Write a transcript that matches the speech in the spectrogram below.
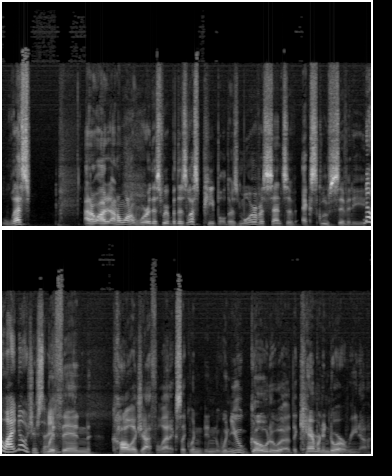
less. I don't. I don't want to word this weird, but there's less people. There's more of a sense of exclusivity No, I know what you're saying. within college athletics. Like when in, when you go to a, the Cameron Indoor Arena,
